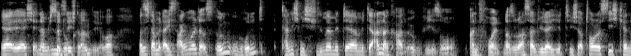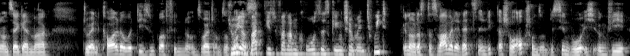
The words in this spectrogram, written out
Ja, ja, ich erinnere mich so dunkel an sie. Aber was ich damit eigentlich sagen wollte, aus irgendeinem Grund kann ich mich viel mehr mit der, mit der Undercard irgendwie so anfreunden. Also du hast halt wieder hier Tisha Torres, die ich kenne und sehr gern mag, Joanne Calderwood, die ich super finde und so weiter und so Julia fort. Butt, die so verdammt groß ist, gegen Jermaine Tweet. Genau, das, das war bei der letzten Invicta-Show auch schon so ein bisschen, wo ich irgendwie,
